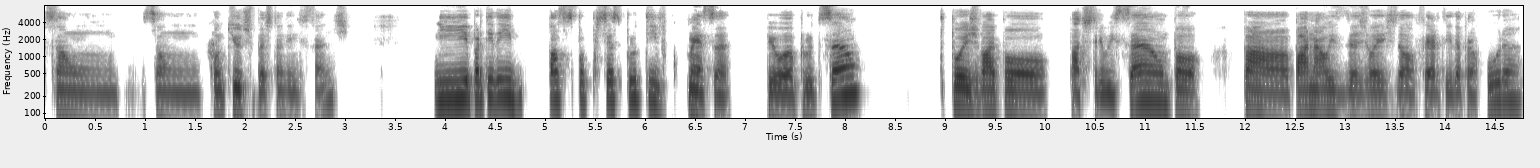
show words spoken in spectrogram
são, são conteúdos bastante interessantes, e a partir daí passa-se para o processo produtivo, que começa pela produção, depois vai para o, para a distribuição, para, para, para a análise das leis da oferta e da procura.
